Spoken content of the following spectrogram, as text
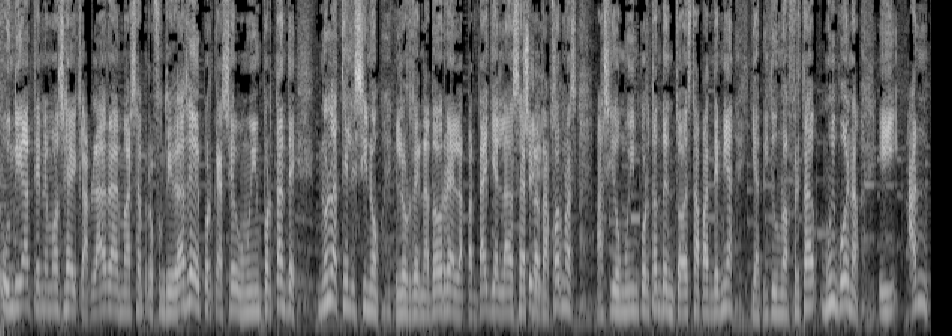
Un día tenemos eh, que hablar más en profundidad, eh, porque ha sido muy importante. No la tele, sino el ordenador, la pantalla, las eh, plataformas. Ha sido muy importante en toda esta pandemia y ha habido una oferta muy buena. Y han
